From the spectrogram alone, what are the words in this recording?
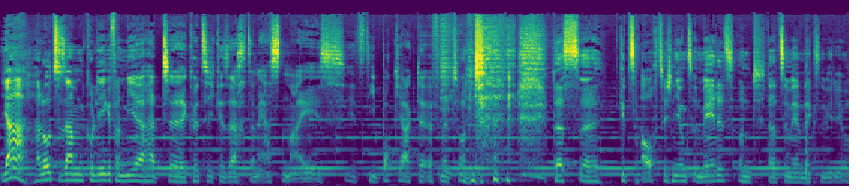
Ja, hallo zusammen. Ein Kollege von mir hat äh, kürzlich gesagt, am 1. Mai ist jetzt die Bockjagd eröffnet und das äh, gibt es auch zwischen Jungs und Mädels und dazu mehr im nächsten Video.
